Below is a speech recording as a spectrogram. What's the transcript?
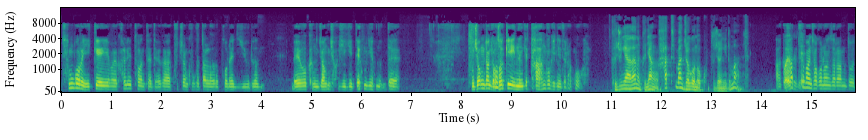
참고로 이 게임을 칼리토한테 내가 9.99달러로 보낸 이유는 매우 긍정적이기 때문이었는데 부정적 6개 있는 게 다 한국인이더라고. 그 중에 하나는 그냥 하트만 적어놓고 부정이더만. 아, 그? 하트만 적어놓은 사람도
